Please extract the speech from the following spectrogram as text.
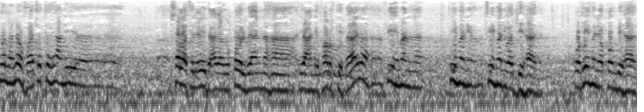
والله لو فاتته يعني آه، صلاة العيد على القول بأنها يعني فرض كفاية فيه من فيه من فيه من يؤدي هذا وفيه من يقوم بهذا.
